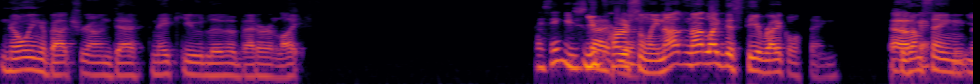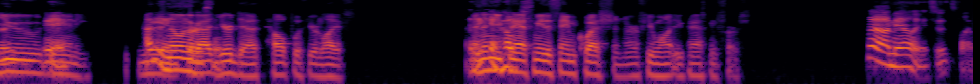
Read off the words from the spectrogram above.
knowing about your own death make you live a better life? I think you just You gotta be a. personally, not not like this theoretical thing. Oh, Because I'm saying you, Yeah, Danny. How does knowing about your death help with your life? I And then you can ask me the same question, or if you want, you can ask me first. No, I mean, I'll answer. It's fine.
